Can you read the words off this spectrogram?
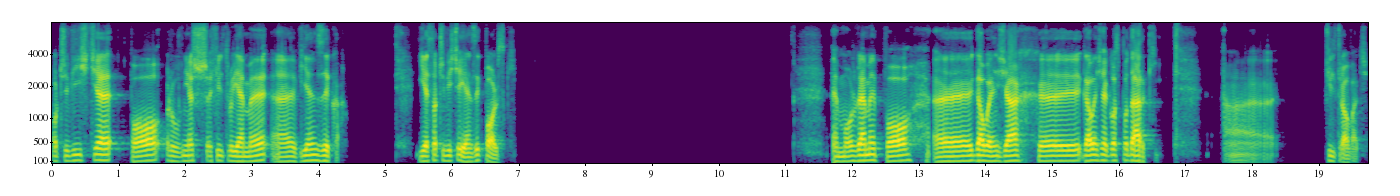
Oczywiście po również filtrujemy w językach. Jest oczywiście język polski. Możemy po e, gałęziach, e, gałęziach gospodarki filtrować.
